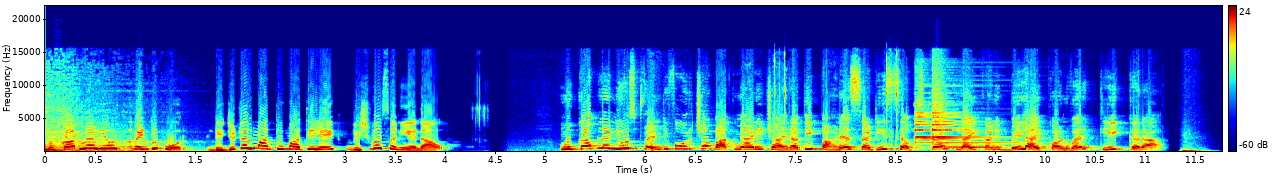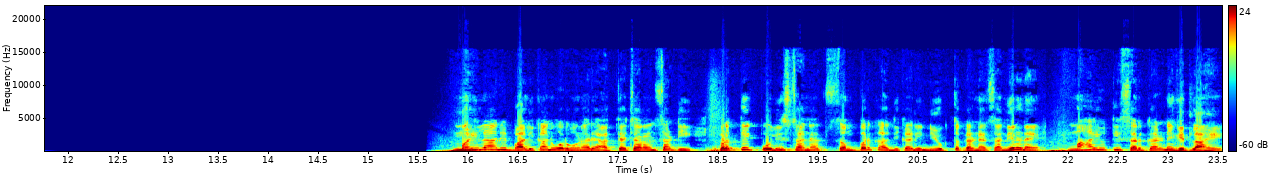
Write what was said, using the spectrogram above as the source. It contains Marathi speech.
Mukabla news twenty four digital माध्यमातील एक विश्वसनीय नाव. मुकाबला न्यूज ट्वेंटी फोरच्या बातम्या आणि जाहिराती पाहण्यासाठी सबस्क्राईब लाईक आणि बेल आयकॉनवर क्लिक करा. महिला आणि बालिकांवर होणाऱ्या अत्याचारांसाठी प्रत्येक पोलीस ठाण्यात संपर्क अधिकारी नियुक्त करण्याचा निर्णय महायुती सरकारने घेतला आहे.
